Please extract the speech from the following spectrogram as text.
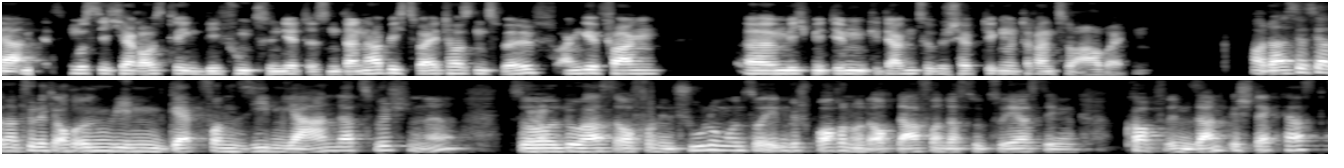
Ja. Und jetzt musste ich herauskriegen, wie funktioniert das. Und dann habe ich 2012 angefangen, äh, mich mit dem Gedanken zu beschäftigen und daran zu arbeiten. Aber da ist jetzt ja natürlich auch irgendwie ein Gap von sieben Jahren dazwischen. Ne? So, ja. du hast auch von den Schulungen und so eben gesprochen und auch davon, dass du zuerst den Kopf in den Sand gesteckt hast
